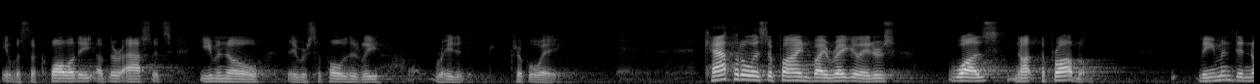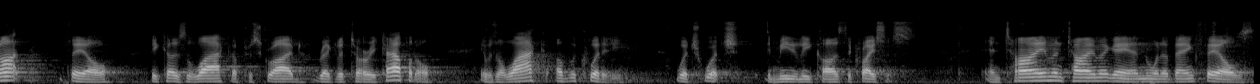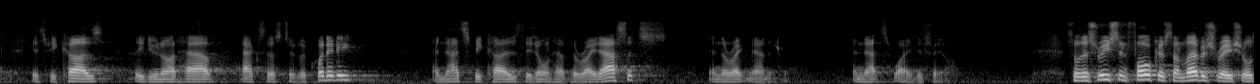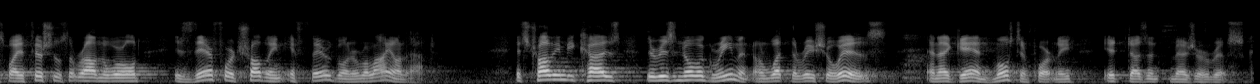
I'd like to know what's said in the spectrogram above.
It was the quality of their assets, even though they were supposedly rated AAA. Capital, as defined by regulators, was not the problem. Lehman did not fail because of lack of prescribed regulatory capital. It was a lack of liquidity, which, which immediately caused the crisis. And time and time again, when a bank fails, it's because they do not have access to liquidity, and that's because they don't have the right assets and the right management. And that's why they fail. So, this recent focus on leverage ratios by officials around the world is therefore troubling if they're going to rely on that. It's troubling because there is no agreement on what the ratio is, and again, most importantly, it doesn't measure risk.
